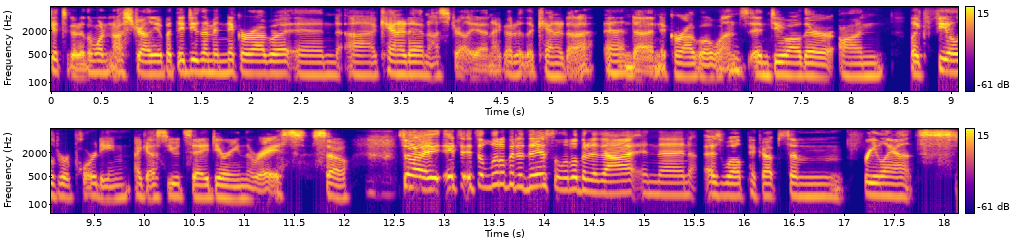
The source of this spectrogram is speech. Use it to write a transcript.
get to go to the one in Australia, but they do them in Nicaragua and uh, Canada and Australia, and I go to the Canada and uh, Nicaragua ones and do all their on like field reporting, I guess you would say during the race. So, mm-hmm. so it's it's a little bit of this, a little bit of that, and then as well pick up some freelance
